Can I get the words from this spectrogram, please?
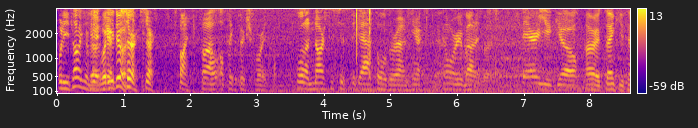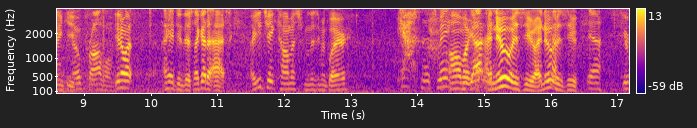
What are you talking about? Hey, what are you doing? Sir, sir, it's fine. It's fine. I'll, I'll take a picture for you. There's a lot of narcissistic assholes around here. Don't worry about it. There you go. All right, thank you, thank you. No problem. You know what? I hate to do this. I gotta ask. Are you Jake Thomas from Lizzie McGuire? Yeah, that's me. Oh You my got god! I knew it was you. I knew it was you. Yeah. You're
